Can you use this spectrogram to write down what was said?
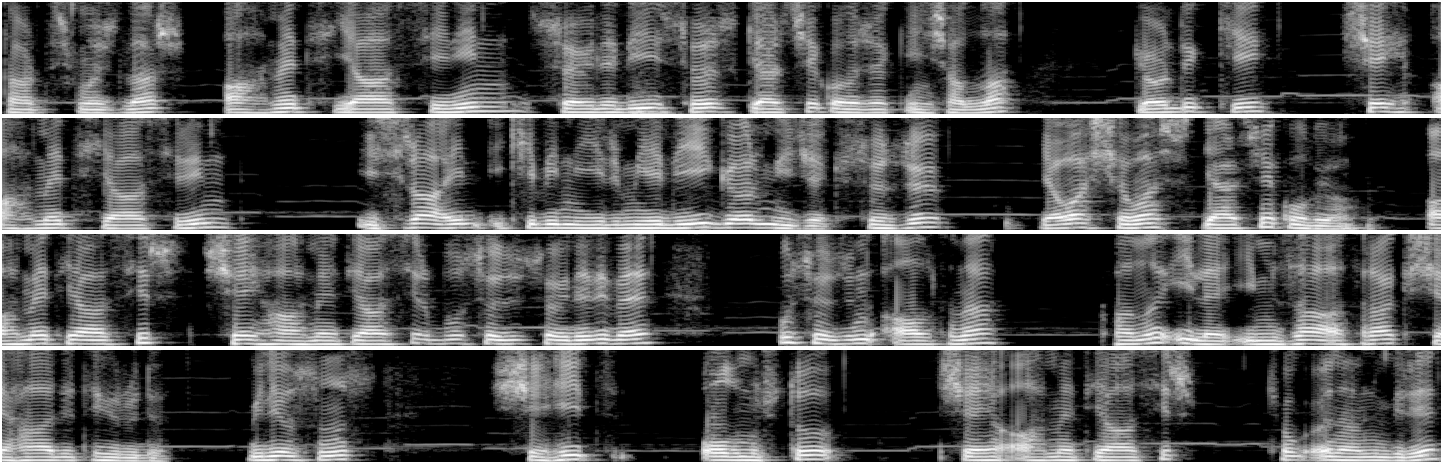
tartışmacılar Ahmet Yasin'in söylediği söz gerçek olacak inşallah. Gördük ki Şeyh Ahmet Yasir'in İsrail 2027'yi görmeyecek sözü yavaş yavaş gerçek oluyor. Ahmet Yasir, Şeyh Ahmet Yasir bu sözü söyledi ve bu sözün altına kanı ile imza atarak şehadete yürüdü. Biliyorsunuz şehit olmuştu Şeyh Ahmet Yasir. Çok önemli biri.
